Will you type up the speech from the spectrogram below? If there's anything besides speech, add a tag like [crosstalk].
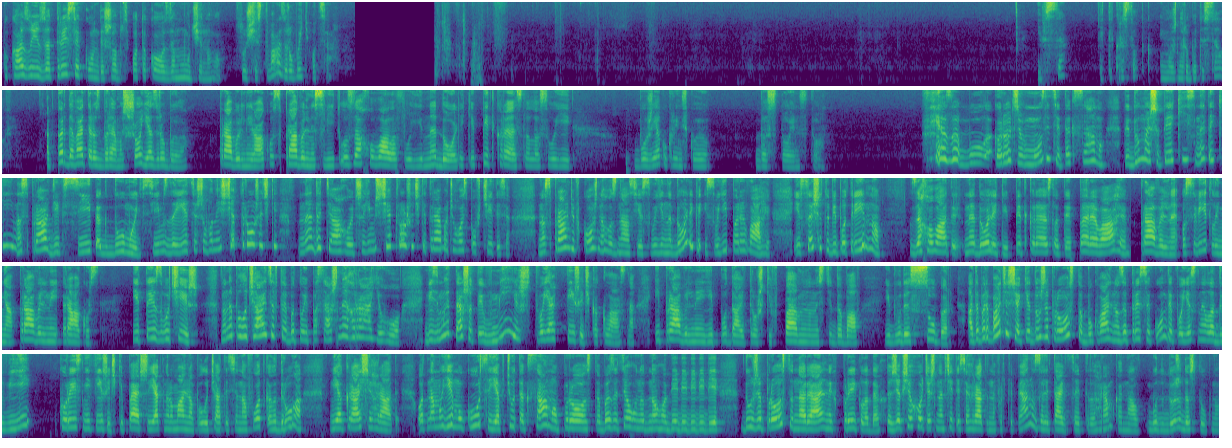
Показую за 3 секунди, щоб з отакого замученого существа зробити оце. І все. І ти красотка. І можна робити селфі. А тепер давайте розберемось, що я зробила. Правильний ракурс, правильне світло, заховала свої недоліки, підкреслила свої, боже, як українською достоїнства. [laughs] Я забула. Коротше, в музиці так само. Ти думаєш, що ти якийсь не такий. Насправді всі так думають. Всім здається, що вони ще трошечки не дотягують, що їм ще трошечки треба чогось повчитися. Насправді в кожного з нас є свої недоліки і свої переваги. І все, що тобі потрібно, заховати недоліки, підкреслити переваги, правильне освітлення, правильний ракурс. І ти звучиш. Ну не виходить в тебе той пасаж, не грай його. Візьми те, що ти вмієш, твоя фішечка класна, і правильно її подай, трошки впевненості добав, і буде супер. А тепер бачиш, як я дуже просто, буквально за 3 секунди пояснила дві корисні фішечки. Перше, як нормально получатися на фотках, друга, як краще грати. От на моєму курсі я вчу так само просто, без цього нудного бі-бі-бі-бі-бі. Дуже просто на реальних прикладах. Тож, якщо хочеш навчитися грати на фортепіано, залітай в цей телеграм-канал, буде дуже доступно.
